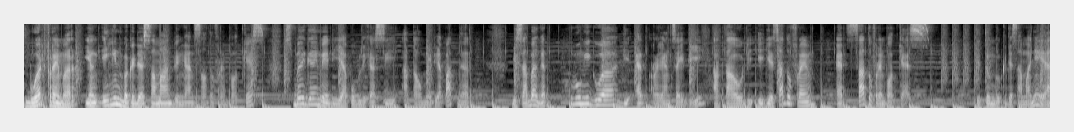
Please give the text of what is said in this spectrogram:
Buat framer yang ingin bekerja sama dengan Satu Frame Podcast sebagai media publikasi atau media partner, bisa banget hubungi gue di @royansaidi atau di IG Satu Frame at Satu Frame Podcast. Ditunggu kerjasamanya ya.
